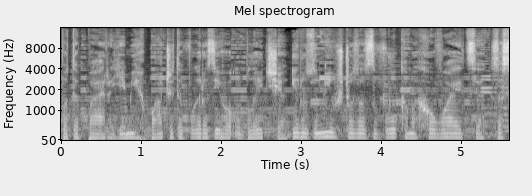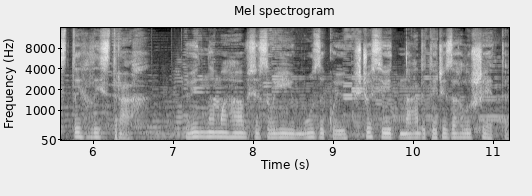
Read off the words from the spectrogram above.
бо тепер я міг бачити вираз його обличчя і розумів, що за звуками ховається застиглий страх. Він намагався своєю музикою щось віднадити чи заглушити.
